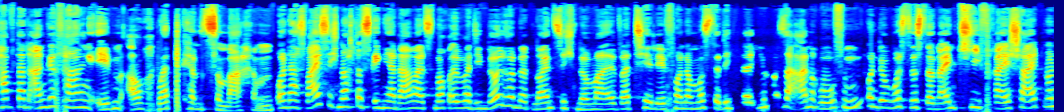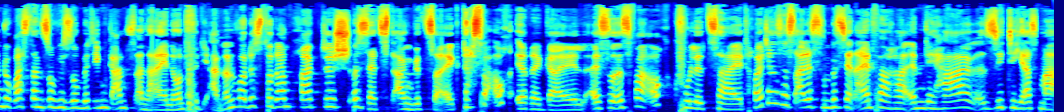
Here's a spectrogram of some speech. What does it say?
habe dann angefangen, eben auch Webcam zu machen. Und das weiß ich noch, das ging ja damals noch über die 090 Nummer über Telefon. Da musste dich der User anrufen und du musstest dann einen Key freischalten und du warst dann sowieso mit ihm ganz alleine. Und für die anderen wurdest du dann praktisch besetzt angezeigt. Das war auch irre geil. Also es war auch coole Zeit. Heute ist das alles ein bisschen einfacher. MDH sieht dich erstmal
